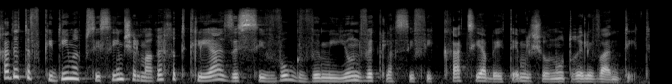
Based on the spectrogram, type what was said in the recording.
אחד התפקידים הבסיסיים של מערכת כליאה זה סיווג ומיון וקלסיפיקציה בהתאם לשונות רלוונטית.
